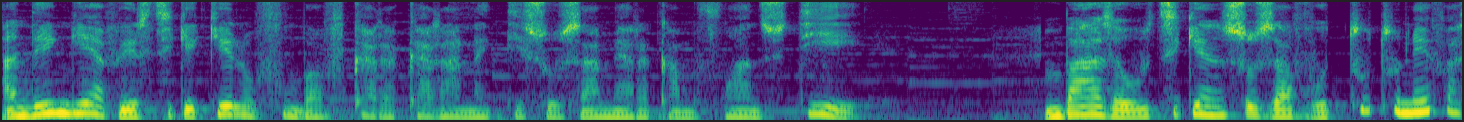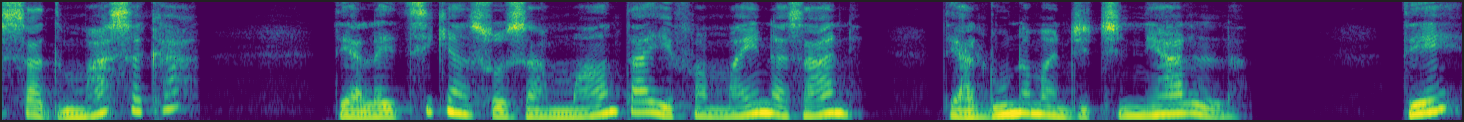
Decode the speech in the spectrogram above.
andeha nge averintsika kely ny fomba fikarakarana ity soja miaraka amin'ny voanjo ity e mba azahoantsika ny soja voatoto nefa sady masaka dia alaintsika ny soja manta efa maina izany dia alona mandritry ny alina Dia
